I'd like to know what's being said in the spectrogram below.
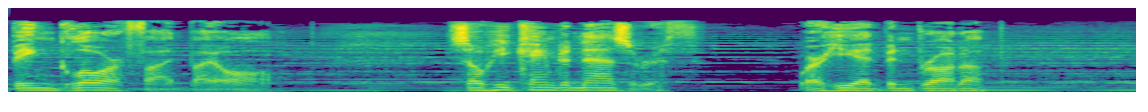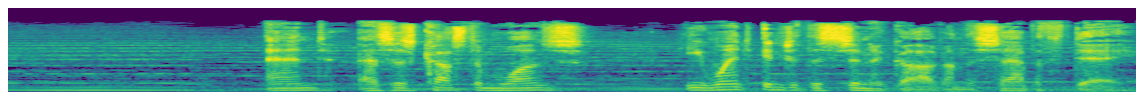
being glorified by all. So he came to Nazareth, where he had been brought up. And, as his custom was, he went into the synagogue on the Sabbath day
